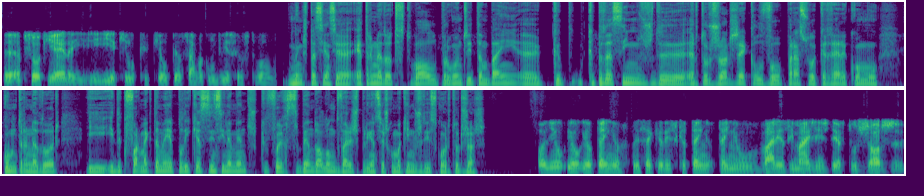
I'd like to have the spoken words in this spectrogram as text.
uh, a pessoa que era e, e aquilo que, que, ele pensava como devia ser o futebol. Domingos Paciência, é treinador de futebol. Pergunto-lhe também uh, que, que, pedacinhos de Artur Jorge é que levou para a sua carreira como, como treinador e, e, de que forma é que também aplica esses ensinamentos que foi recebendo ao longo de várias experiências, como aqui nos disse, com Artur Jorge? Olha, eu, eu, eu, tenho, por isso é que eu disse que eu tenho, tenho várias imagens de Artur Jorge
